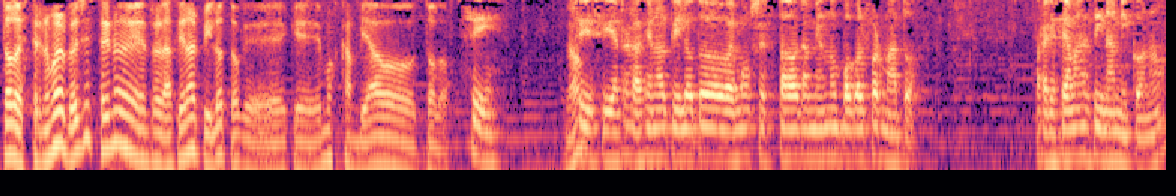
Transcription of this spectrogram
Todo estreno, bueno, pero es estreno en relación al piloto, que, que hemos cambiado todo, Sí, ¿no? sí, sí, en relación al piloto hemos estado cambiando un poco el formato. Para que sea más dinámico, ¿no?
